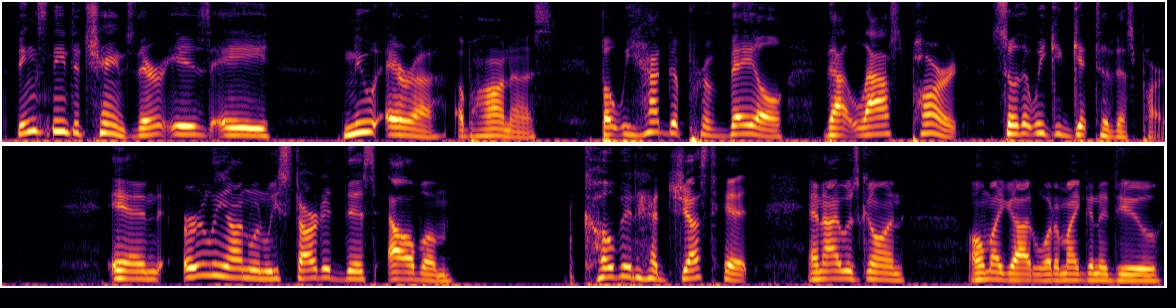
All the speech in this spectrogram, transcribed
Things need to change. There is a new era upon us, but we had to prevail that last part so that we could get to this part. And early on, when we started this album, COVID had just hit, and I was going, "Oh my God, what am I to do?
